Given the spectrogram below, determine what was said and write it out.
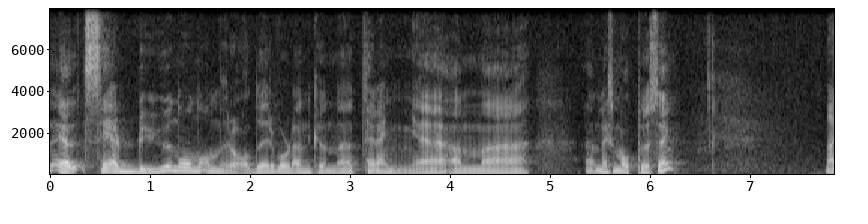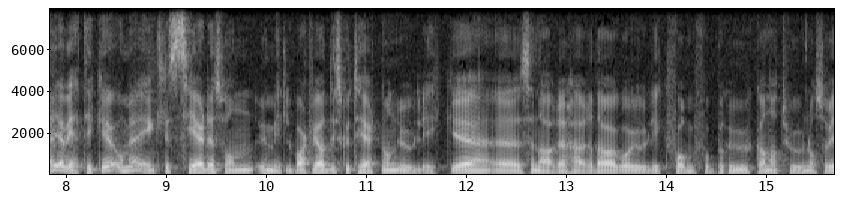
er, ser du noen områder hvor den kunne trenge en, eh, en liksom oppussing? Nei, jeg vet ikke om jeg egentlig ser det sånn umiddelbart. Vi har diskutert noen ulike eh, scenarioer her i dag, og ulike former for bruk av naturen osv.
